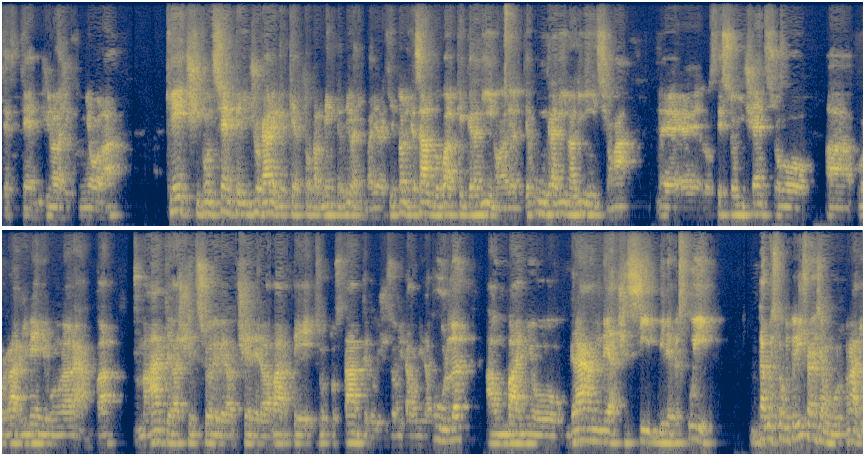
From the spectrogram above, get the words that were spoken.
che, che, è vicino alla Cecchignola che ci consente di giocare perché è totalmente priva di barriere architettoniche, salvo qualche gradino, un gradino all'inizio, ma eh, lo stesso Vincenzo uh, porrà rimedio con una rampa, ma anche l'ascensore per accedere alla parte sottostante dove ci sono i tavoli da pool, ha un bagno grande, accessibile, per cui da questo punto di vista noi siamo fortunati,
